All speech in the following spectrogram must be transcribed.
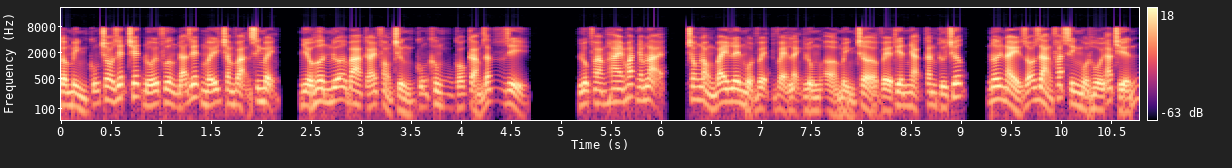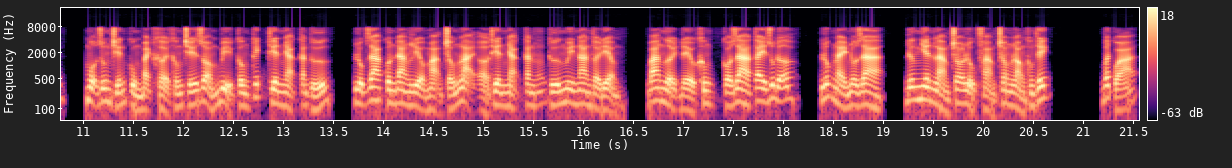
cầm mình cũng cho giết chết đối phương đã giết mấy trăm vạn sinh mệnh, nhiều hơn nữa ba cái phòng chừng cũng không có cảm giác gì. Lục phàm hai mắt nhắm lại, trong lòng bay lên một vệt vẻ lạnh lùng ở mình trở về thiên nhạc căn cứ trước, nơi này rõ ràng phát sinh một hồi ác chiến, mộ dung chiến cùng bạch khởi khống chế dòm bị công kích thiên nhạc căn cứ, lục gia quân đang liều mạng chống lại ở thiên nhạc căn cứ nguy nan thời điểm, ba người đều không có ra tay giúp đỡ, lúc này nô ra, đương nhiên làm cho lục phàm trong lòng không thích bất quá,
